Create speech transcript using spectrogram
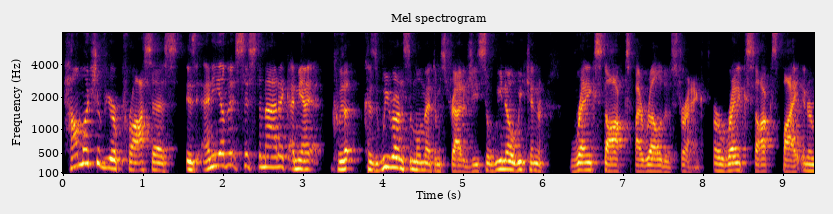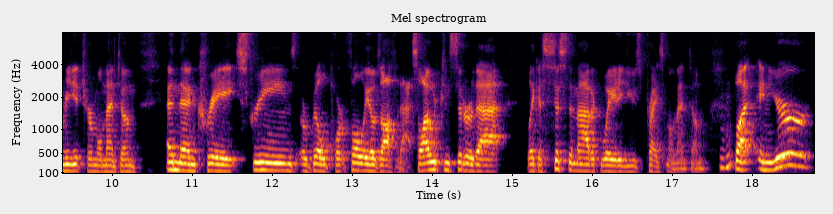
how much of your process is any of it systematic i mean because we run some momentum strategy so we know we can rank stocks by relative strength or rank stocks by intermediate term momentum and then create screens or build portfolios off of that. So i would consider that like a systematic way to use price momentum. Mm-hmm. but in your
